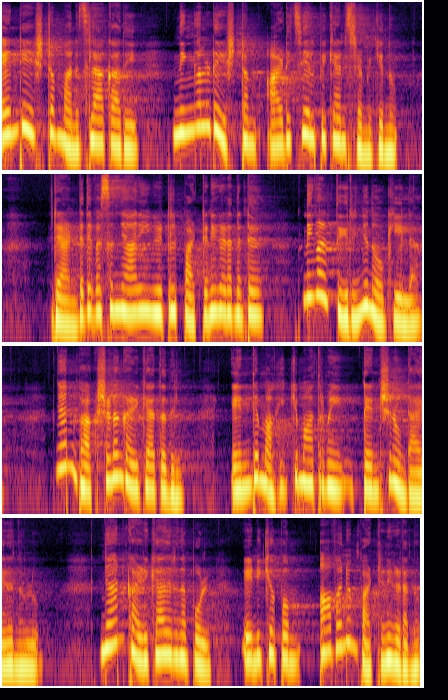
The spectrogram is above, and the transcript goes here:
എന്റെ ഇഷ്ടം മനസ്സിലാക്കാതെ നിങ്ങളുടെ ഇഷ്ടം അടിച്ചേൽപ്പിക്കാൻ ശ്രമിക്കുന്നു. രണ്ട് ദിവസം ഞാൻ ഈ വീട്ടിൽ പട്ടിണി കിടന്നിട്ട് നിങ്ങൾ തിരിഞ്ഞു നോക്കിയില്ല. ഞാൻ ഭക്ഷണം കഴിക്കാത്തതിൽ എന്റെ മഹിക്ക് മാത്രമേ ടെൻഷൻ ഉണ്ടായിരുന്നുള്ളൂ. ഞാൻ കഴിക്കാതിരുന്നപ്പോൾ എനിക്കൊപ്പം അവനും പട്ടിണി കിടന്നു.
